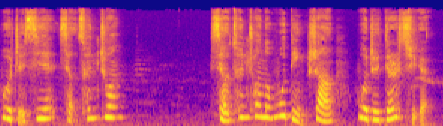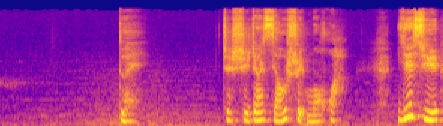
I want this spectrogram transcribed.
卧着些小村庄，小村庄的屋顶上卧着点儿雪。对，这是张小水墨画，也许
